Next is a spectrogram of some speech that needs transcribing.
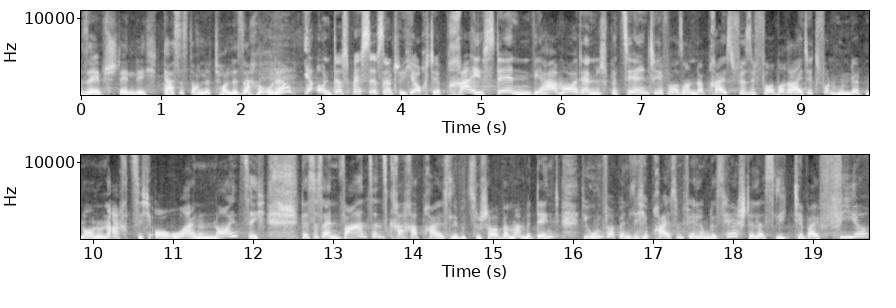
selbstständig. Das ist doch eine tolle Sache, oder? Ja, und das Beste ist natürlich auch der Preis, denn wir haben heute einen speziellen TV-Sonderpreis für Sie vorbereitet von 189,91 Euro. Das ist ein wahnsinnskracher Preis, liebe Zuschauer, wenn man bedenkt, die unverbindliche Preisempfehlung des Herstellers liegt hier bei 4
